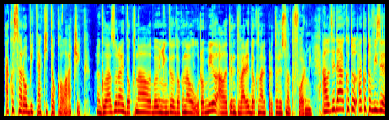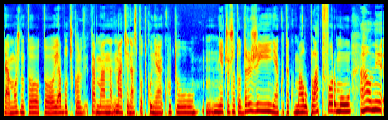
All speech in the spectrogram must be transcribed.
Ako sa robí takýto koláčik? Glazúra je dokonalá, lebo ju niekto dokonale urobil, ale ten tvar je dokonalý, pretože sú na to formy. Ale teda ako to, ako to vyzerá? Možno to, to jablčko, tam má, máte na spodku nejakú tú, niečo, čo to drží, nejakú takú malú platformu. Aha, on je e,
